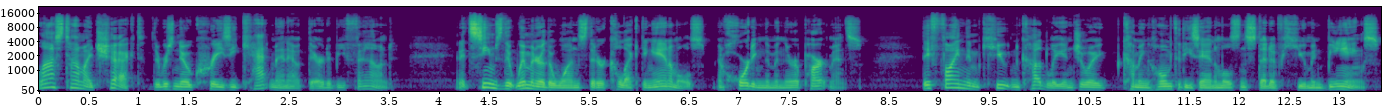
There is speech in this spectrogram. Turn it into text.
Last time I checked, there was no crazy catman out there to be found. And it seems that women are the ones that are collecting animals and hoarding them in their apartments. They find them cute and cuddly, enjoy coming home to these animals instead of human beings.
